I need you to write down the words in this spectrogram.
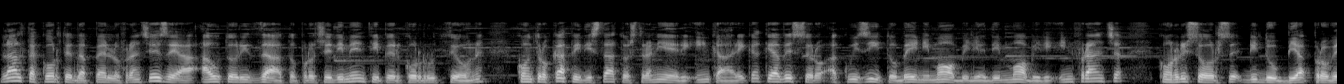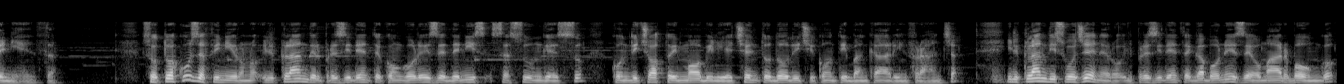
l'Alta Corte d'Appello francese ha autorizzato procedimenti per corruzione contro capi di Stato stranieri in carica che avessero acquisito beni mobili ed immobili in Francia con risorse di dubbia provenienza. Sotto accusa finirono il clan del presidente congolese Denis Sassou Nguesso, con 18 immobili e 112 conti bancari in Francia, il clan di suo genero, il presidente gabonese Omar Bongo,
